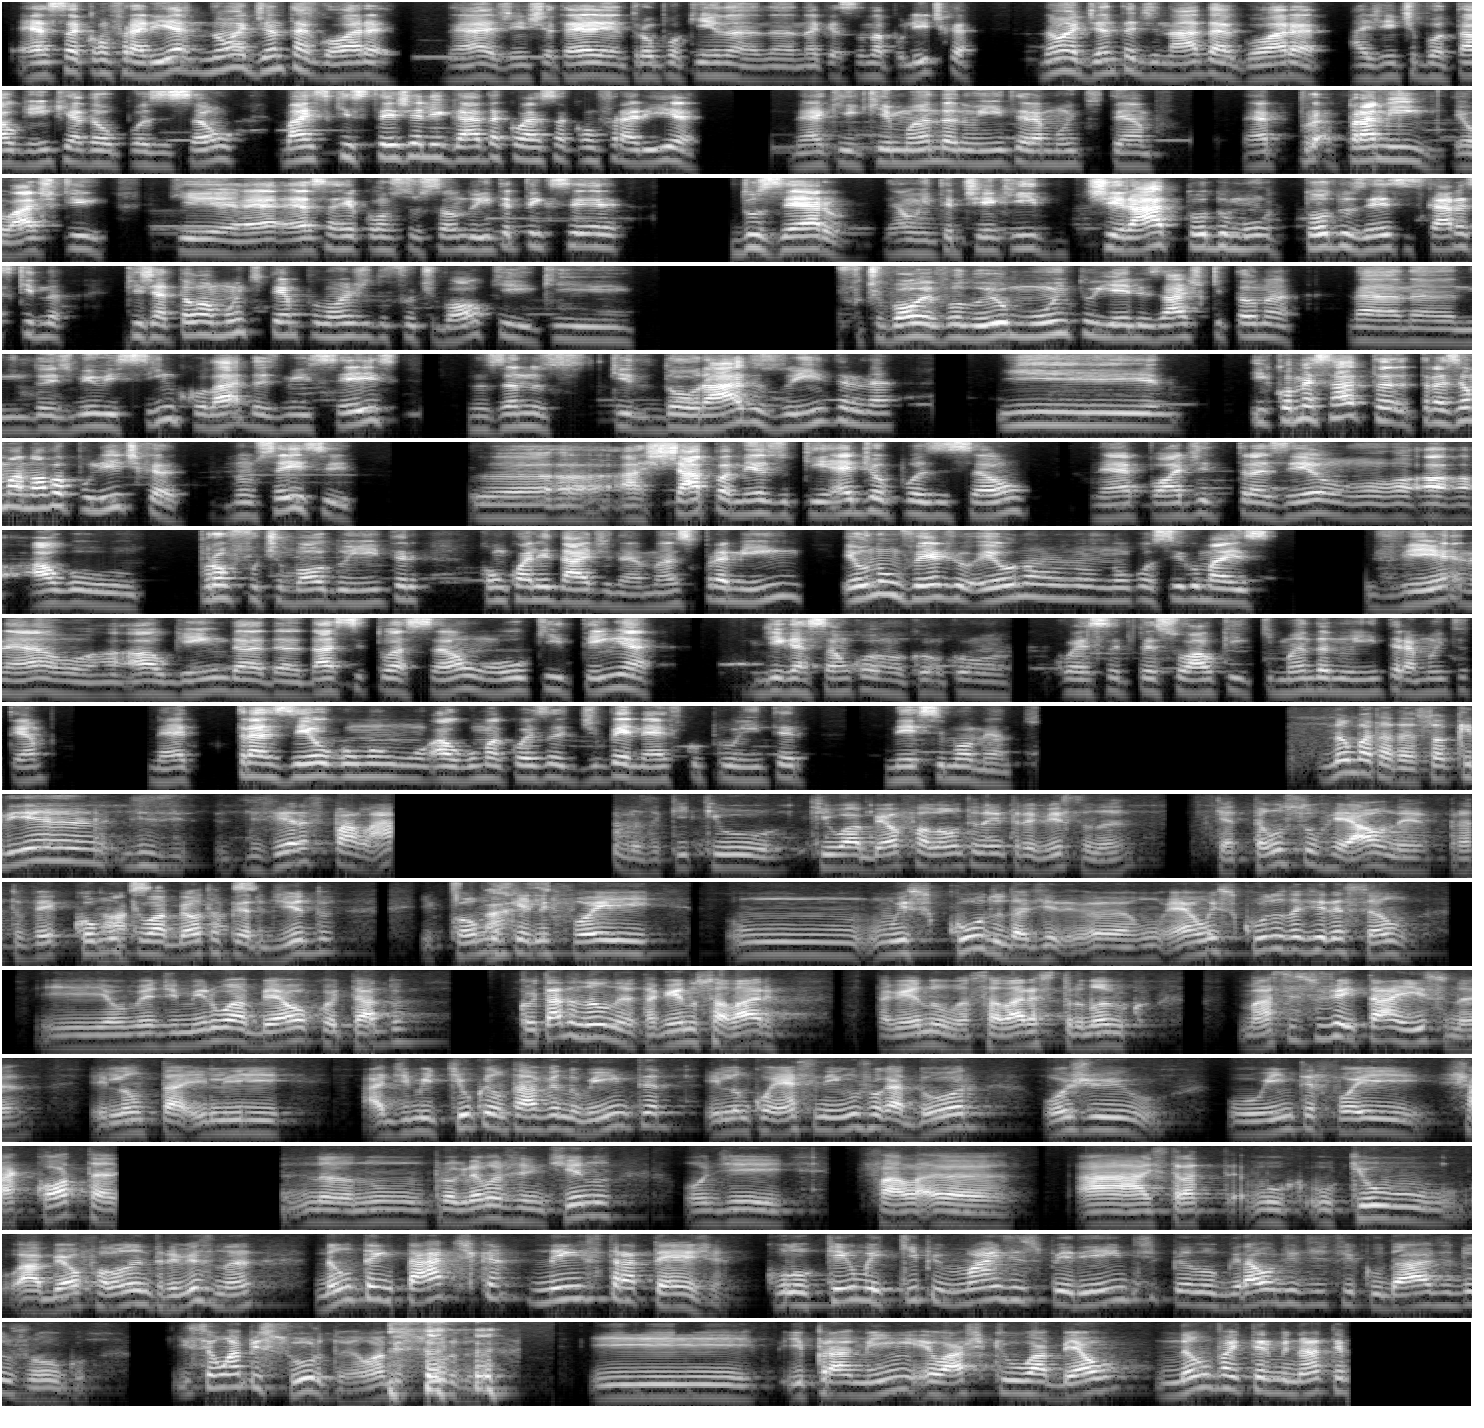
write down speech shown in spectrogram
essa confraria não adianta agora, né? A gente até entrou um pouquinho na, na, na questão da política. Não adianta de nada agora a gente botar alguém que é da oposição, mas que esteja ligada com essa confraria, né? Que, que manda no Inter há muito tempo. Né? Para mim, eu acho que, que é, essa reconstrução do Inter tem que ser do zero. Né? O Inter tinha que tirar todo mundo, todos esses caras que, que já estão há muito tempo longe do futebol, que, que o futebol evoluiu muito e eles acham que estão na, na, na, em 2005, lá, 2006, nos anos que, dourados do Inter, né? E, e começar a trazer uma nova política. Não sei se uh, a chapa mesmo que é de oposição né, pode trazer um, algo pro futebol do Inter com qualidade, né? Mas para mim, eu não vejo, eu não, não consigo mais ver, né, alguém da, da, da situação ou que tenha ligação com, com, com esse pessoal que, que manda no Inter há muito tempo, né, trazer algum, alguma coisa de benéfico para o Inter nesse momento. Não, Batata, só queria dizer as palavras aqui que o, que o Abel falou ontem na entrevista, né? Que é tão surreal, né? Para tu ver como nossa, que o Abel tá nossa. perdido e como nossa. que ele foi um, um escudo da eh, um, é um escudo da direção. E eu me admiro o Abel, coitado. Coitado não, né? Tá ganhando salário. Tá ganhando um salário astronômico. Mas se sujeitar a isso, né? Ele não tá. Ele admitiu que não estava vendo o Inter, ele não conhece nenhum jogador. Hoje o Inter foi chacota num programa argentino onde fala uh, a estrat... o, o que o Abel falou na entrevista, né? Não tem tática nem estratégia. Coloquei uma equipe mais experiente pelo grau de dificuldade do jogo. Isso é um absurdo, é um absurdo. e e para mim, eu acho que o Abel não vai terminar a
